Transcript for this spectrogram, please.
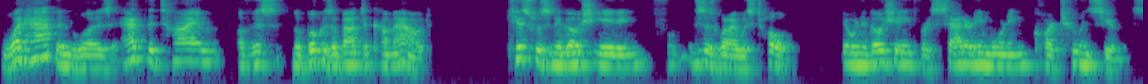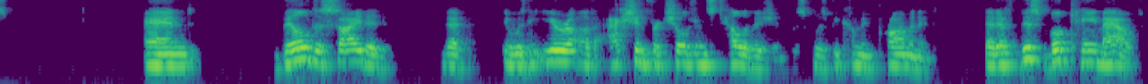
What happened was at the time of this, the book was about to come out, Kiss was negotiating, for, this is what I was told. They were negotiating for a Saturday morning cartoon series. And Bill decided that it was the era of action for children's television was, was becoming prominent. That if this book came out,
